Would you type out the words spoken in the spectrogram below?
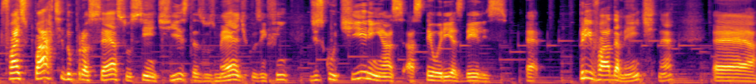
faz parte do processo os cientistas, os médicos, enfim, discutirem as, as teorias deles é, privadamente, né? É,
